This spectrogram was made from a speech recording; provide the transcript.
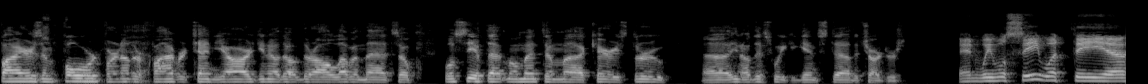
fires him forward for another five or ten yards. You know, they're, they're all loving that. So we'll see if that momentum uh, carries through. Uh, you know, this week against uh, the Chargers and we will see what the uh,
